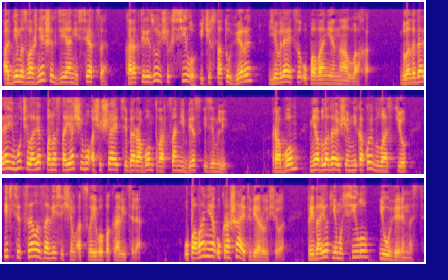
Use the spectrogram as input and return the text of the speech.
Одним из важнейших деяний сердца, характеризующих силу и чистоту веры, является упование на Аллаха. Благодаря ему человек по-настоящему ощущает себя рабом Творца небес и земли. Рабом, не обладающим никакой властью и всецело зависящим от своего покровителя. Упование украшает верующего, придает ему силу и уверенность,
